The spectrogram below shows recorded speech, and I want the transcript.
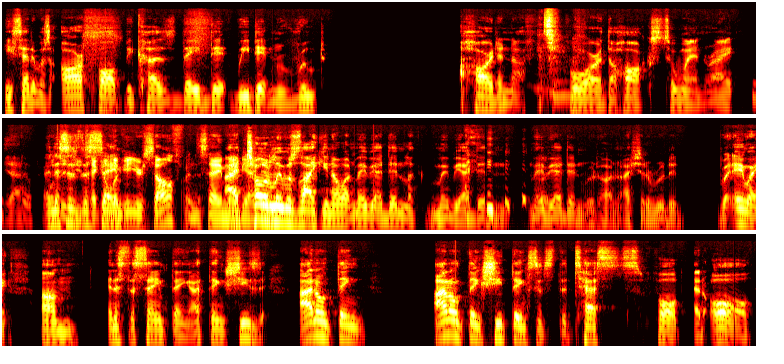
he said it was our fault because they did we didn't root hard enough for the Hawks to win right Yeah. and Well, this did is you the take same a look at yourself and say, I maybe totally didn't? was like, you know what? Maybe I didn't look. Maybe I didn't. maybe I didn't root hard. enough. I should have rooted. But anyway, um, and it's the same thing. I think she's. I don't think. I don't think she thinks it's the test's fault at all.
